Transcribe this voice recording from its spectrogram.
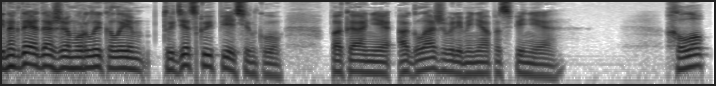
Иногда я даже мурлыкала им ту детскую песенку, пока они оглаживали меня по спине. Хлоп,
